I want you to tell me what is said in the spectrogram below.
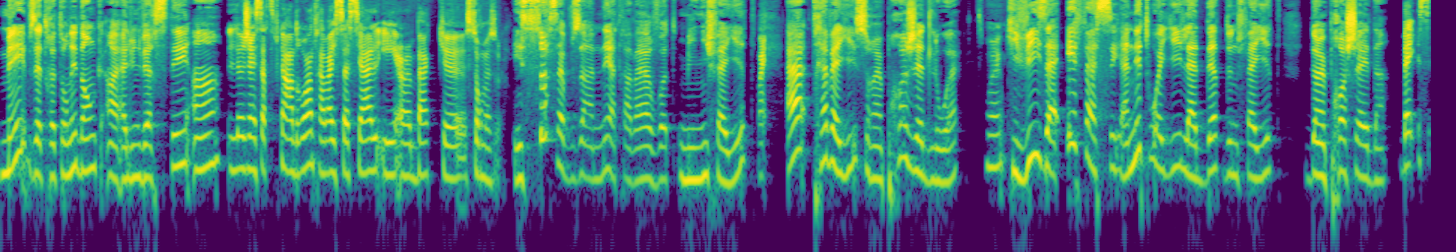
Mais vous êtes retourné donc à, à l'université en Là, j'ai un certificat en droit, en travail social et un bac euh, sur mesure. et ça, ça vous a amené à travers votre mini faillite Ouais. à travailler sur un projet de loi Ouais. qui vise à effacer, à nettoyer la dette d'une faillite d'un proche aidant. Ben, c'est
